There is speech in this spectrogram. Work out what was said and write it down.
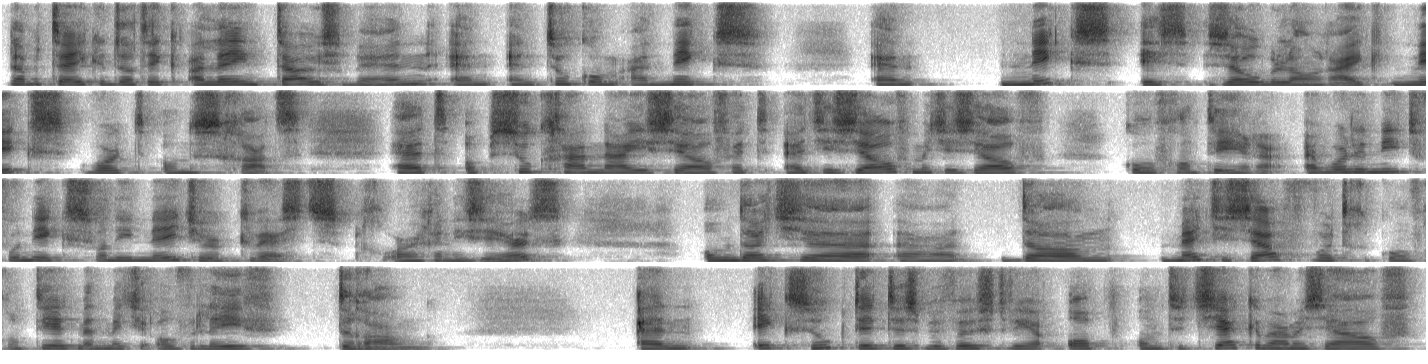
Dat betekent dat ik alleen thuis ben en, en toekom aan niks. En niks is zo belangrijk. Niks wordt onderschat. Het op zoek gaan naar jezelf. Het, het jezelf met jezelf confronteren. Er worden niet voor niks van die nature quests georganiseerd. Omdat je uh, dan met jezelf wordt geconfronteerd met, met je overleef drang. En ik zoek dit dus bewust weer op om te checken bij mezelf:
